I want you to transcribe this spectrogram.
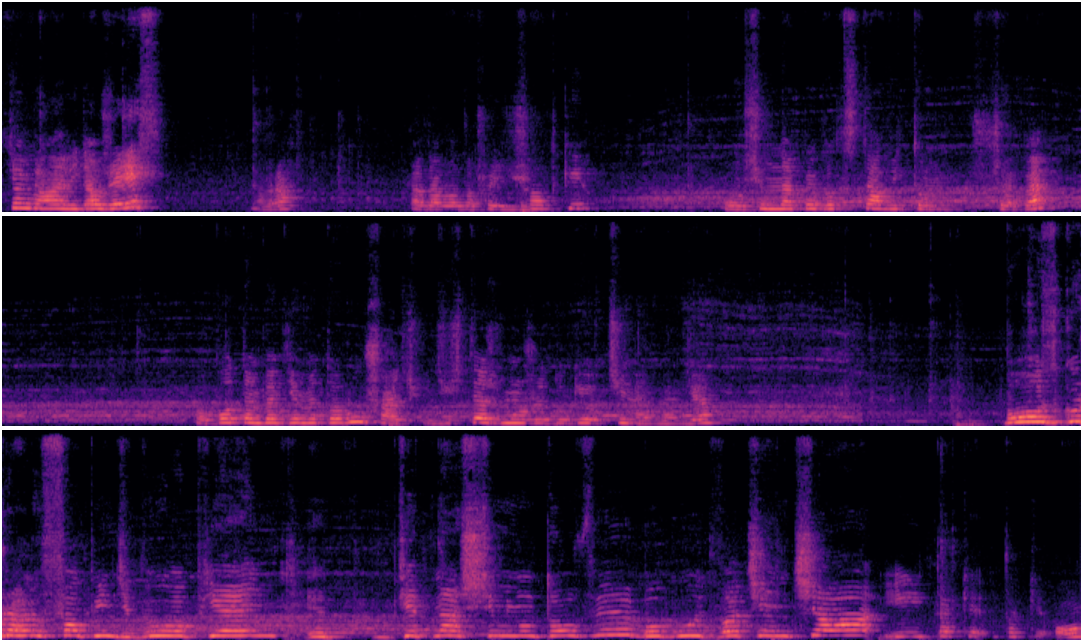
Ściągałem i dobrze jest. Dobra. Jadała do 60. Musimy najpierw odstawić tą szczepę. Bo potem będziemy to ruszać. Dziś też może długi odcinek będzie. Bo z Góralów V5 było 5, y, 15 minutowy, bo były dwa cięcia i takie, takie o.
